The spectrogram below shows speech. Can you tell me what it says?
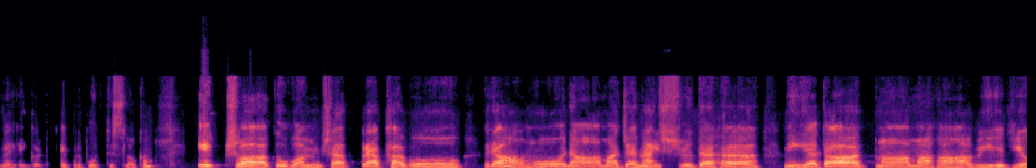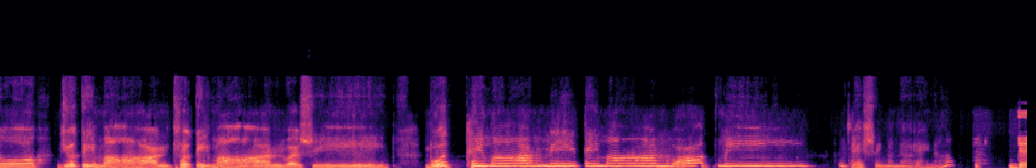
వెరీ గుడ్ ఇప్పుడు పూర్తి శ్లోకం ఇక్ష్వాకు వంశ ప్రభవో రామో నామ జనశ్రుత నియతాత్మా మహావీర్యో ద్యుతిమాన్ ధృతిమాన్ వశీ. బుద్ధిమాన్ నీతిమాన్ వాగ్మీ. జయ శ్రీమన్నారాయణ. జై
